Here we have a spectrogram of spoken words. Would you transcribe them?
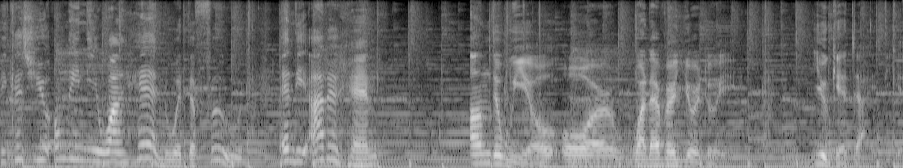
Because you only need one hand with the food and the other hand on the wheel or whatever you're doing. You get the idea.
